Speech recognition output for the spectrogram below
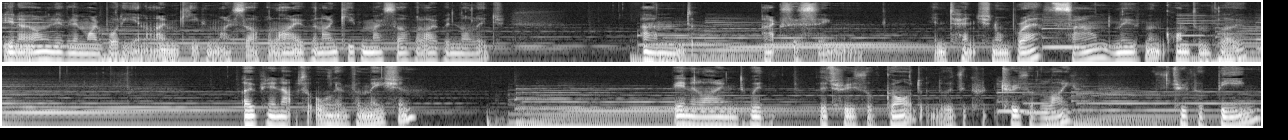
you know, I'm living in my body and I'm keeping myself alive, and I'm keeping myself alive with knowledge and accessing intentional breath, sound, movement, quantum flow, opening up to all information, being aligned with the truth of God, with the truth of life, the truth of being,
